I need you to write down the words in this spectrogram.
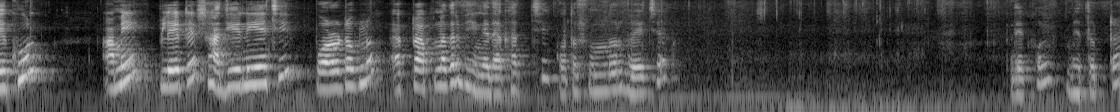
দেখুন, আমি প্লেটে সাজিয়ে নিয়েছি পরোটাগুলো। একটা আপনাদের ভেঙে দেখাচ্ছি, কত সুন্দর হয়েছে। দেখুন, ভেতরটা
